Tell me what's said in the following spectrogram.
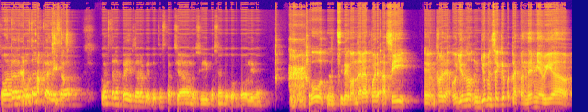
Oh, Antonio, ¿cómo están las calles? ¿Cómo están las calles ahora que tú estás taxeando, sí, paseándote por todo Lima? Puta, si te contara fuera así, eh, fuera, o yo no, yo pensé que la pandemia había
